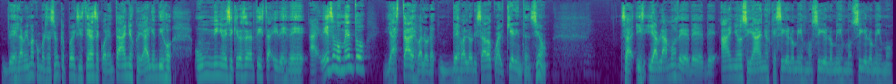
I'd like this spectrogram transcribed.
desde la misma conversación que puede existir hace 40 años, que alguien dijo, un niño dice quiero ser artista y desde ese momento ya está desvalorizado cualquier intención. O sea, y, hablamos de, años y años que sigue lo mismo, sigue lo mismo, sigue lo mismo.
